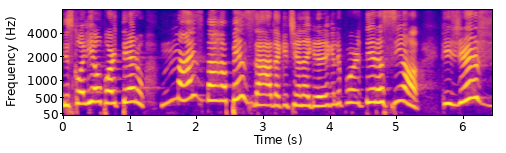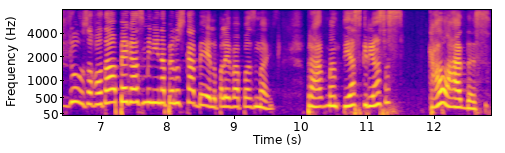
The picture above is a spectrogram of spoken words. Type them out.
Escolhia o porteiro mais barra pesada que tinha na igreja. Aquele porteiro assim, ó. Que Jesus! Só faltava pegar as meninas pelos cabelos para levar para as mães. Para manter as crianças caladas.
